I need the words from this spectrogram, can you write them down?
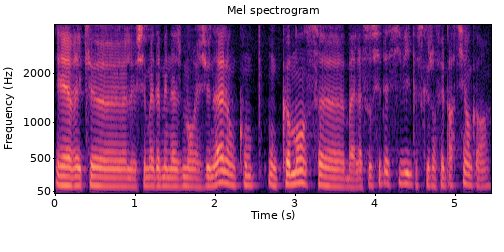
et avec euh, le schéma d'aménagement régional. On, commence euh, bah, la société civile, parce que j'en fais partie encore. Hein.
